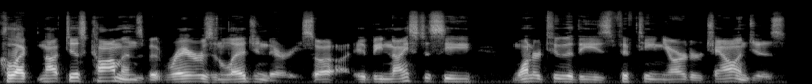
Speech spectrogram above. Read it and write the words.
collect not just commons but rares and legendaries. So uh, it'd be nice to see one or two of these 15 yarder challenges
